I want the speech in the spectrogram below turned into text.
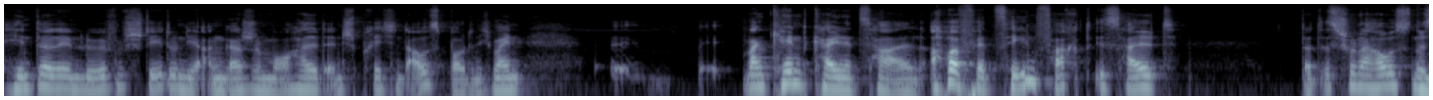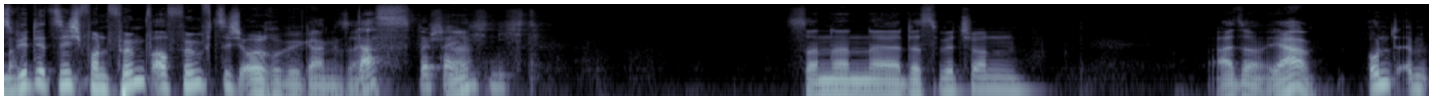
hinter den Löwen steht und ihr Engagement halt entsprechend ausbaut. Und ich meine, äh, man kennt keine Zahlen, aber verzehnfacht ist halt, das ist schon eine Hausnummer. Es wird jetzt nicht von 5 auf 50 Euro gegangen sein. Das wahrscheinlich ne? nicht. Sondern äh, das wird schon, also ja, und, ähm,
